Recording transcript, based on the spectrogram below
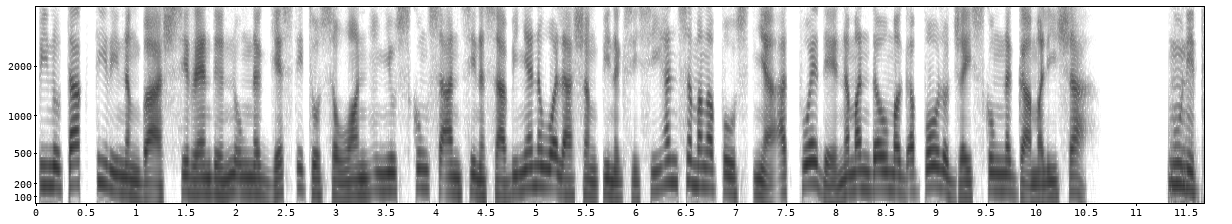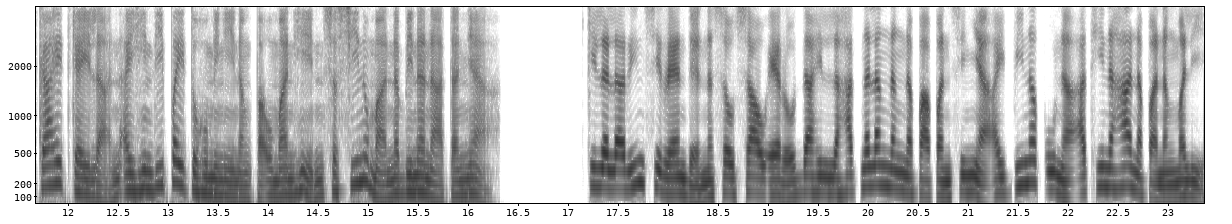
Pinutakti rin ng bash si Rendon noong nag-guest ito sa One News kung saan sinasabi niya na wala siyang pinagsisihan sa mga post niya at pwede naman daw mag-apologize kung nagkamali siya. Ngunit kahit kailan ay hindi pa ito humingi ng paumanhin sa sino man na binanatan niya. Kilala rin si Rendon na sausawero dahil lahat na lang ng napapansin niya ay pinapuna at hinahanapan ng mali.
